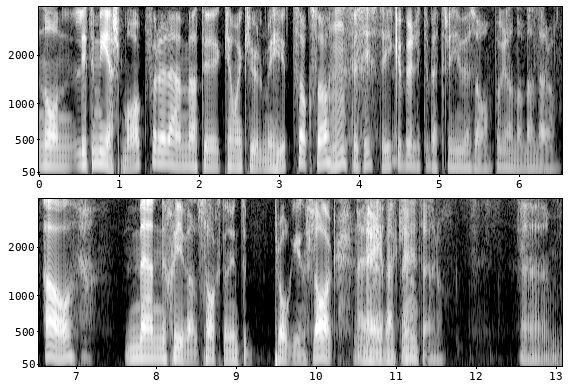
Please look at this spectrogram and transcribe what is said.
någon lite mer smak för det där med att det kan vara kul med hits också. Mm, precis, det gick ju lite bättre i USA på grund av den där. Då. Ja, men skivan saknar ju inte progginslag. Nej, det verkligen inte. Um,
